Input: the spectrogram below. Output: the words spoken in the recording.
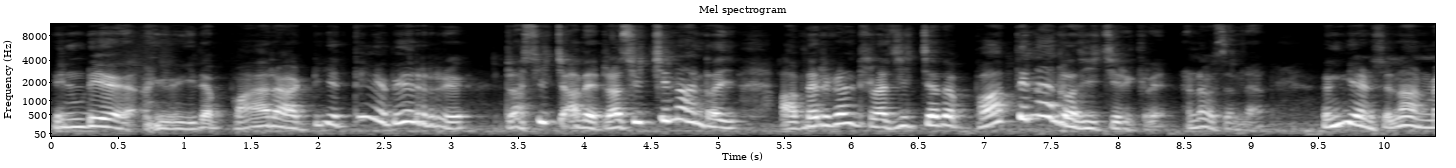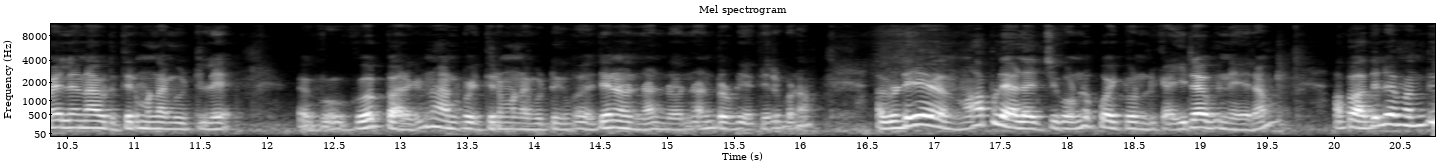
என்னுடைய இதை பாராட்டி எத்தனை பேர் ரசிச்சு அதை ரசித்து நான் ரசி அவர்கள் ரசித்ததை பார்த்து நான் ரசிச்சிருக்கிறேன். என்ன சொன்னார்? எங்கேன்னு சொன்னால் அண்மையில் நான் ஒரு திருமண வீட்டிலே கேட்பார்கள் நான் போய் திருமண வீட்டுக்கு போய் நண்பர் நண்பருடைய திருமணம். அவருடைய மாப்பிள்ளை அழைச்சி கொண்டு போய் கொண்டிருக்க இரவு நேரம். அப்போ அதில் வந்து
